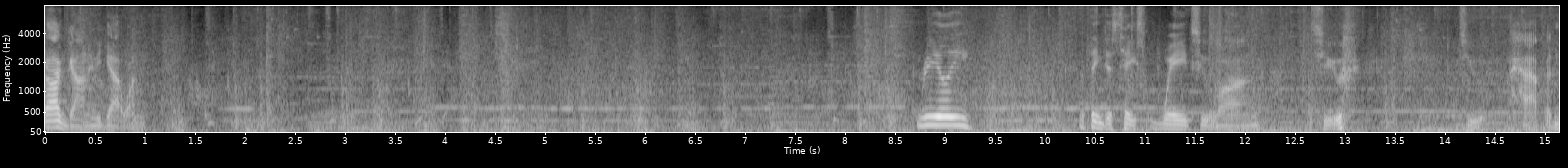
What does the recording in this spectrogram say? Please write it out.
Doggone it, he got one. Really? That thing just takes way too long to to happen,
